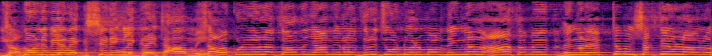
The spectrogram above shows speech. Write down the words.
You're going to be an exceedingly great army. ശവക്കുഴികളെ തുറന്ന് ഞാൻ നിങ്ങളെ തിരിച്ചു കൊണ്ടുവരുമ്പോൾ നിങ്ങൾ ആ സമയത്ത് നിങ്ങൾ ഏറ്റവും ശക്തിയുള്ള ഒരു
